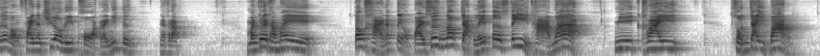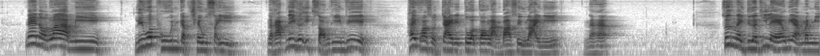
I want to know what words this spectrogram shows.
เรื่องของ financial report อะไรนิดนึงนะครับ มันก็เลยทำให้ต้องขายนักเตะออกไป ซึ่งนอกจากเลเตอร์สตี้ถามว่า มีใครสนใจอีกบ้าง แน่นอนว่ามีลิเวอร์พูลกับเชลซีนะครับ นี่คืออีก 2 ทีมที่ให้ความสนใจในตัวกองหลังบราซิลรายนี้นะฮะซึ่งในเดือนที่แล้วเนี่ยมันมี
